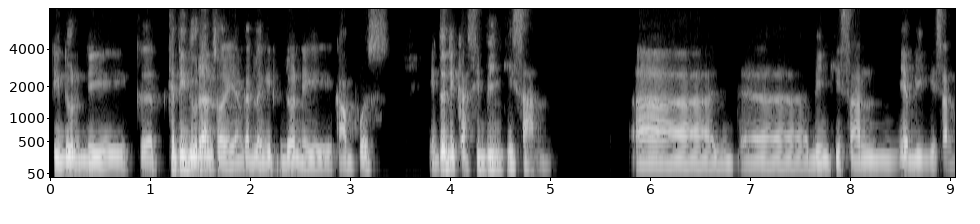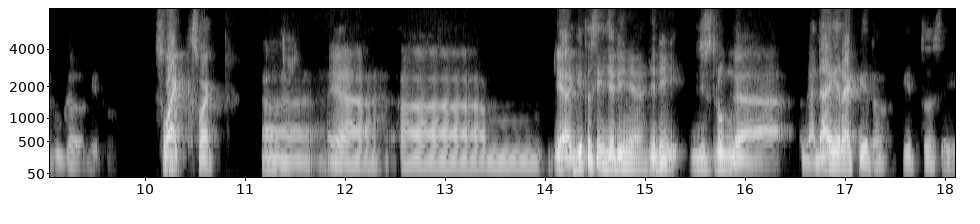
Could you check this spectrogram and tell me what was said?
tidur di ke, ketiduran sorry yang lagi tidur di kampus itu dikasih bingkisan. Uh, uh, bingkisannya bingkisan Google gitu. Swag swag. Uh. ya um, ya gitu sih jadinya. Jadi justru nggak nggak direct gitu gitu sih.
